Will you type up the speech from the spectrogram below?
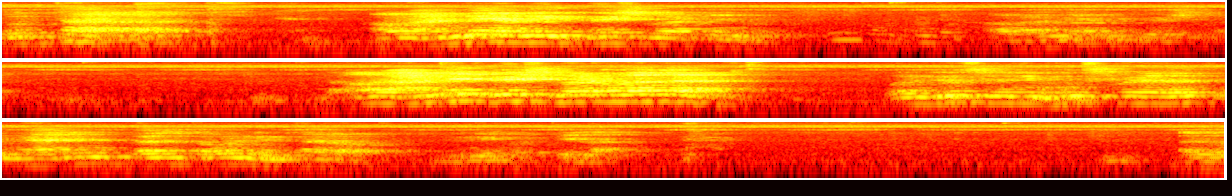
ಬುದ್ಧ ಅವನ ಅಣ್ಣೆಯಲ್ಲಿ ದ್ವೇಷ ಮಾಡ್ತೀನಿ ಅವನ ಅಣ್ಣೆಯಲ್ಲಿ ದ್ವೇಷ ಮಾಡ್ತೀನಿ. ಅವನ ಅಣ್ಣೆ ದ್ವೇಷ ಮಾಡುವಾಗ ಒಂದ್ ದಿವಸ ನೀವು ಮುಗಿಸ್ಬಿಡೋದಂತ ಮ್ಯಾಲಿನ ಕಲ್ಲು ತಗೊಂಡು ನಿಂತಾರ ನಿಮಗೆ ಗೊತ್ತಿಲ್ಲ. ಅದು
